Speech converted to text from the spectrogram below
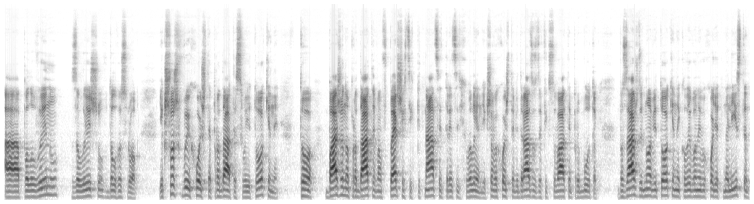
а половину залишу в довгосрок. Якщо ж ви хочете продати свої токени, то бажано продати вам в перших цих 15-30 хвилин, якщо ви хочете відразу зафіксувати прибуток. Бо завжди нові токени, коли вони виходять на лістинг,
